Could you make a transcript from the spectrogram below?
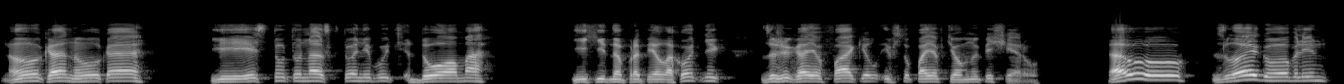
«Ну-ка, ну-ка, есть тут у нас кто-нибудь дома?» — ехидно пропел охотник, зажигая факел и вступая в темную пещеру. «Ау, злой гоблин,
